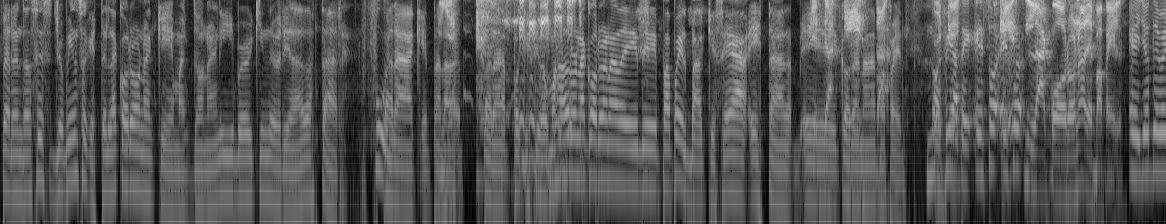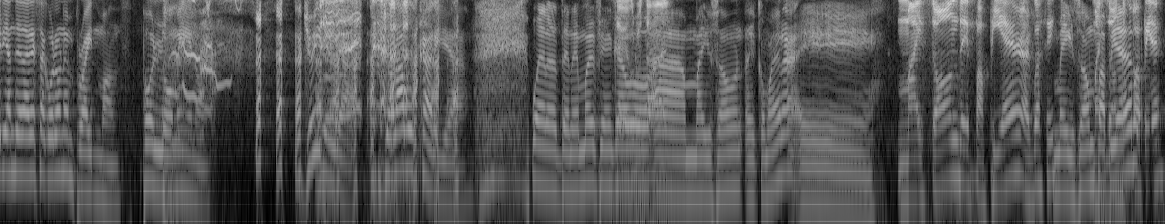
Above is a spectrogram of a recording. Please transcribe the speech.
Pero entonces yo pienso que esta es la corona que McDonald's y Burger King debería de adaptar. Full. Para que, para, Yeah. para, porque si vamos a dar una corona de, de papel, va que sea esta eh, Que sea corona esta. de papel. No, Porque fíjate, eso, eso Es la corona de papel. ellos deberían de dar esa corona en Pride Month. Por lo menos. yo iría. Yo la buscaría. Bueno, tenemos al fin y al cabo a Maison, eh, ¿cómo era? Eh, Maison de papier, algo así. Maison Maison de Papier, papier.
